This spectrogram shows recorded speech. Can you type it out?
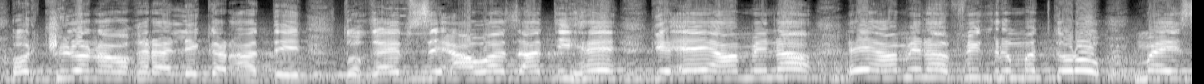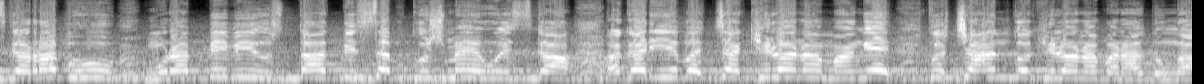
और खिलौना वगैरह लेकर आते। तो गैब से आवाज़ आती है कि, ए आमिना ए आमिना, फ़िक्र मत करो, मैं इसका रब हूँ मुरबी भी, उस्ताद भी, सब कुछ मैं हूँ इसका। अगर ये बच्चा खिलौना मांगे तो चाँद को खिलौना बना दूँगा।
